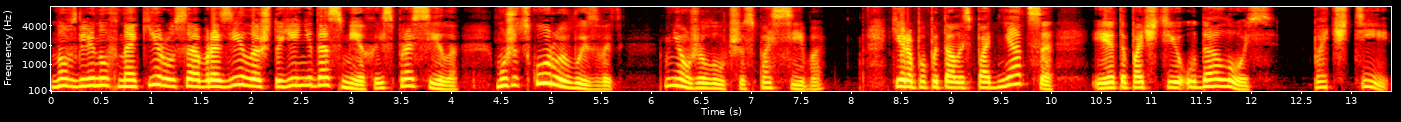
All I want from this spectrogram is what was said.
но, взглянув на Киру, сообразила, что ей не до смеха, и спросила, «Может, скорую вызвать?» «Мне уже лучше, спасибо». Кира попыталась подняться, и это почти удалось. Почти.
